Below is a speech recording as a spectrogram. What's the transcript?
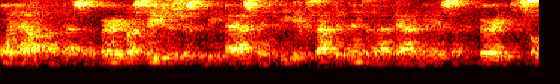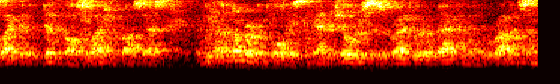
point out uh, that's uh, very prestigious just to be asked and to be accepted into that academy. It's a very selective, difficult selection process. And we have a number of employees. Commander Childress is a graduate of that, Commander Robinson,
